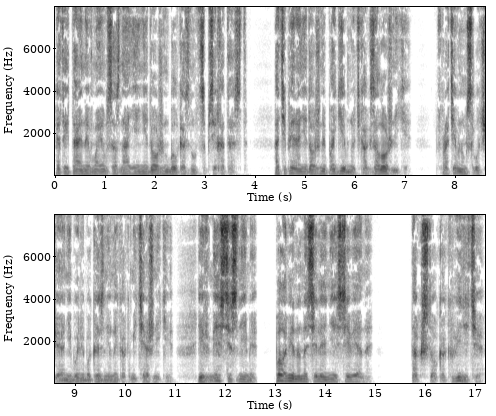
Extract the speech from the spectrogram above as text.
Этой тайны в моем сознании не должен был коснуться психотест а теперь они должны погибнуть, как заложники. В противном случае они были бы казнены, как мятежники, и вместе с ними половина населения Севены. Так что, как видите,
